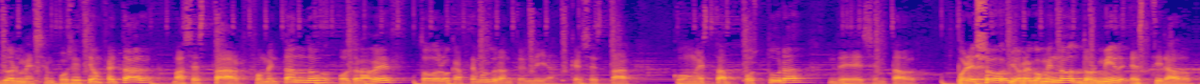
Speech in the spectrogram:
duermes en posición fetal vas a estar fomentando otra vez todo lo que hacemos durante el día, que es estar con esta postura de sentado. Por eso yo recomiendo dormir estirado.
